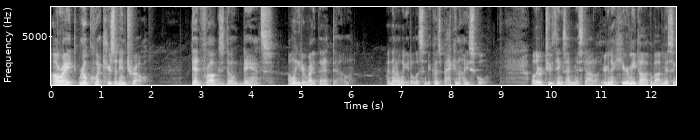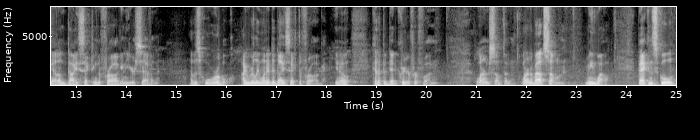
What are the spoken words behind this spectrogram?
All right, real quick, here's an intro. Dead frogs don't dance. I want you to write that down. And then I want you to listen because back in high school, well, there were two things I missed out on. You're going to hear me talk about missing out on dissecting the frog in year seven. That was horrible. I really wanted to dissect the frog, you know, cut up a dead critter for fun. Learn something, learn about something. Meanwhile, back in school,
